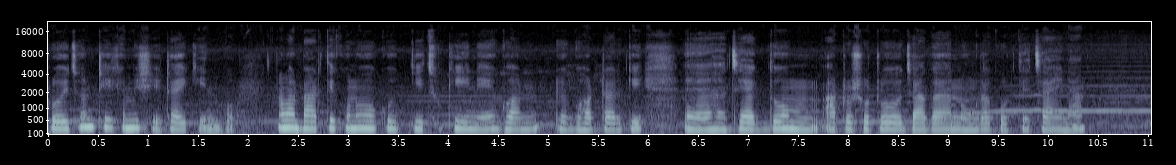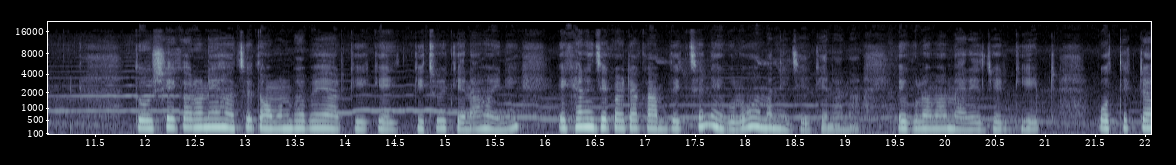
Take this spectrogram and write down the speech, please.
প্রয়োজন, ঠিক আমি সেটাই কিনবো। আমার বাড়তি কোনো কিছু কিনে ঘর, ঘরটা আর কি হচ্ছে একদম আটোশোটো জায়গা নোংরা করতে চাই না। তো সে কারণে হচ্ছে তেমনভাবে আর কি কিছুই কেনা হয়নি। এখানে যে কয়টা কাপ দেখছেন এগুলো আমার নিজের কেনা না। এগুলো আমার ম্যারেজের গিফট প্রত্যেকটা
